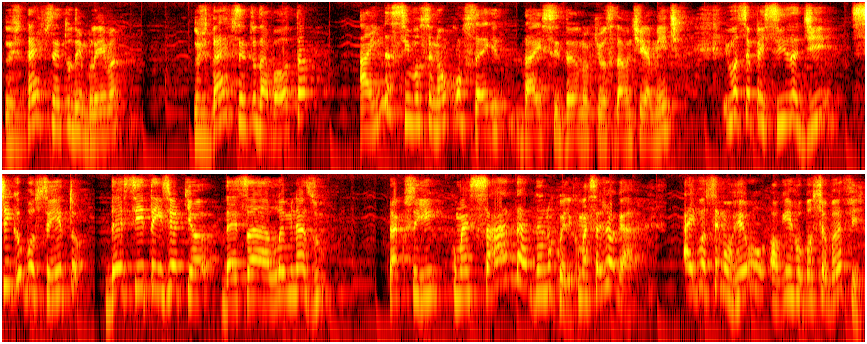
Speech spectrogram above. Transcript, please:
dos 10% do emblema, dos 10% da bota ainda assim você não consegue dar esse dano que você dava antigamente. E você precisa de 5% desse itemzinho aqui, ó, dessa lâmina azul. Pra conseguir começar a dar dano com ele, começar a jogar. Aí você morreu, alguém roubou seu buff,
